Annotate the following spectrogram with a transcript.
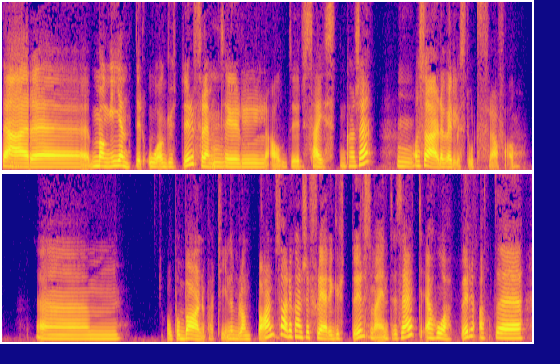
Det er uh, mange jenter og gutter frem Mm. til alder 16, kanskje. Mm. Og så er det veldig stort frafall. Um, og på barnepartiene blant barn så er det kanskje flere gutter som er interessert. Jeg håper at uh,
